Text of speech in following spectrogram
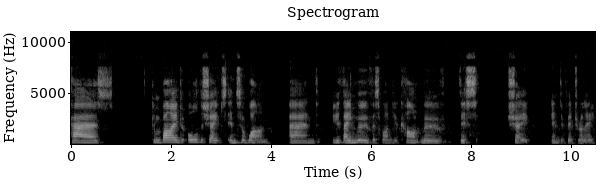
has combined all the shapes into one and you, they move as one. You can't move this shape individually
